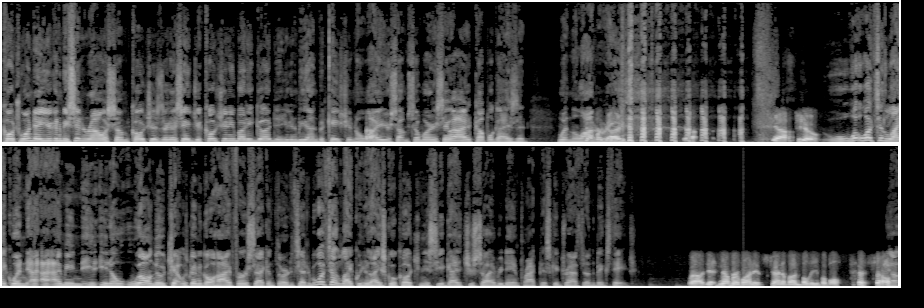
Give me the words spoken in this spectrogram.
Coach, one day you're going to be sitting around with some coaches. They're going to say, "Did you coach anybody good?" And you're going to be on vacation in Hawaii or something somewhere, and you say, "Well, I had a couple guys that went in the lottery." yeah. Yeah, a few. What, what's it like when I, I, mean, you know, we all knew Chet was going to go high first, second, third, etc. But what's that like when you're the high school coach and you see a guy that you saw every day in practice get drafted on the big stage? Well, number one, it's kind of unbelievable. so, yep.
